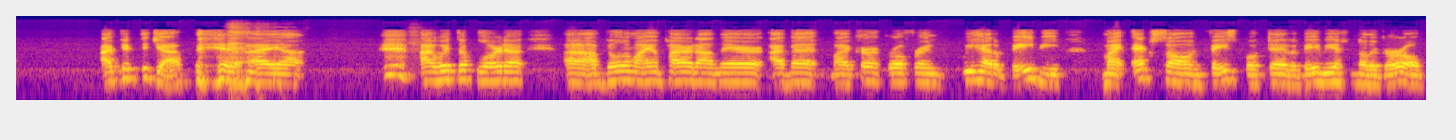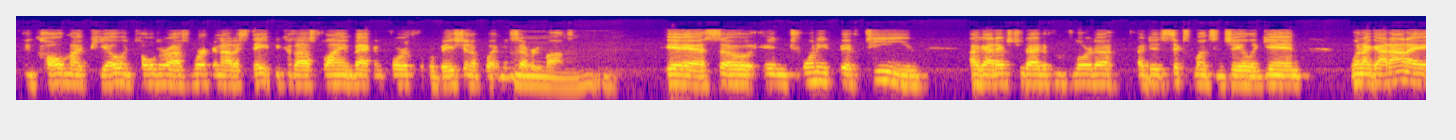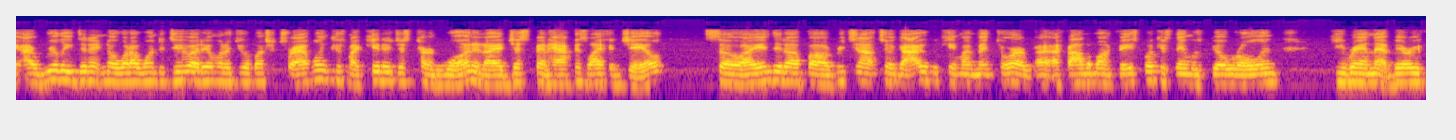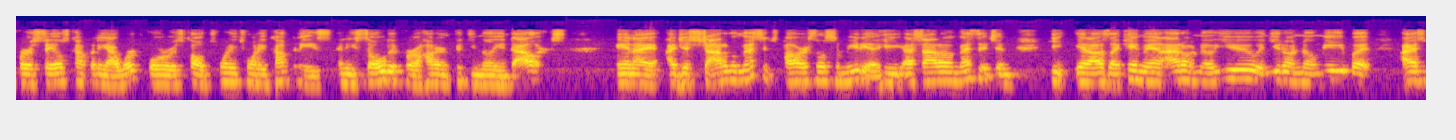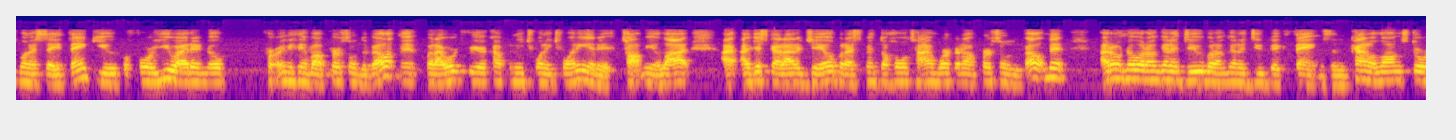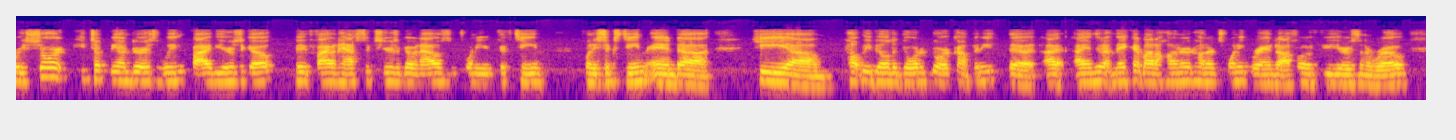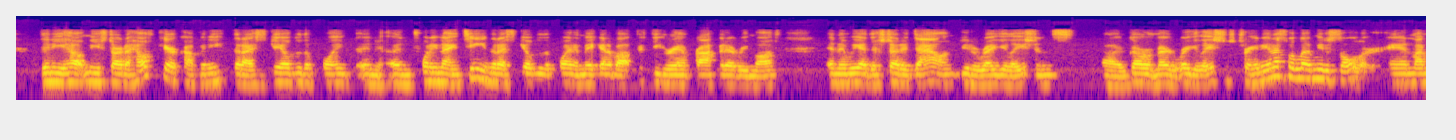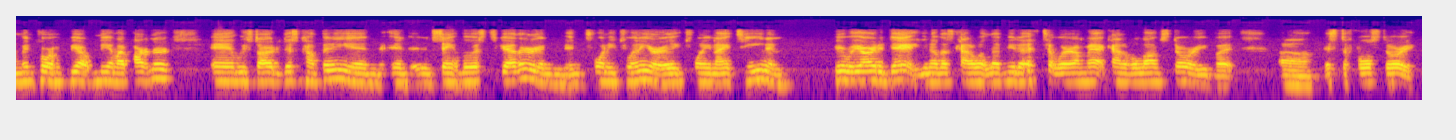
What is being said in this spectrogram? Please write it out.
I picked a job. I uh, I went to Florida. Uh, I'm building my empire down there. I met my current girlfriend. We had a baby my ex saw on Facebook that a baby with another girl and called my PO and told her I was working out of state because I was flying back and forth for probation appointments every mm. month. Yeah. So in 2015, I got extradited from Florida. I did six months in jail again. When I got out, I, I really didn't know what I wanted to do. I didn't want to do a bunch of traveling because my kid had just turned one and I had just spent half his life in jail. So I ended up uh, reaching out to a guy who became my mentor. I, I, found him on Facebook. His name was Bill Rowland. He ran that very first sales company I worked for. It was called 2020 Companies, and he sold it for 150 million dollars. And I, I just shot him a message, power social media. He, I shot him a message, and he, and I was like, hey man, I don't know you, and you don't know me, but I just want to say thank you. Before you, I didn't know anything about personal development, but I worked for your company 2020 and it taught me a lot. I, I, just got out of jail, but I spent the whole time working on personal development. I don't know what I'm going to do, but I'm going to do big things. And kind of long story short, he took me under his wing five years ago, maybe five and a half, six years ago. Now it was in 2015, 2016. And, uh, he um, helped me build a door-to-door company that I, I ended up making about 100 120 grand off of a few years in a row then he helped me start a healthcare company that I scaled to the point in, in 2019 that I scaled to the point of making about 50 grand profit every month. And then we had to shut it down due to regulations, uh, government regulations training. And that's what led me to solar. And my mentor me and my partner, and we started this company in, in, in St. Louis together in, in 2020 or early 2019. And here we are today. You know, that's kind of what led me to, to where I'm at, kind of a long story, but uh, it's the full story.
